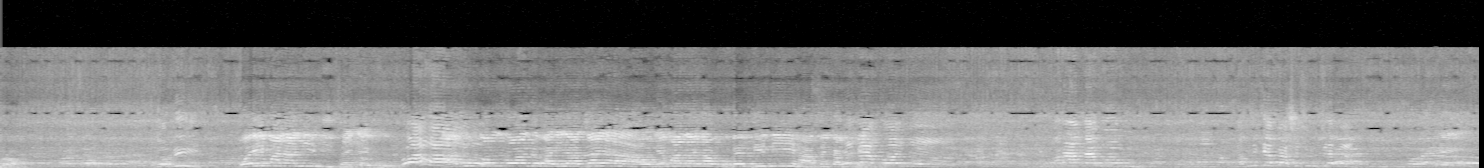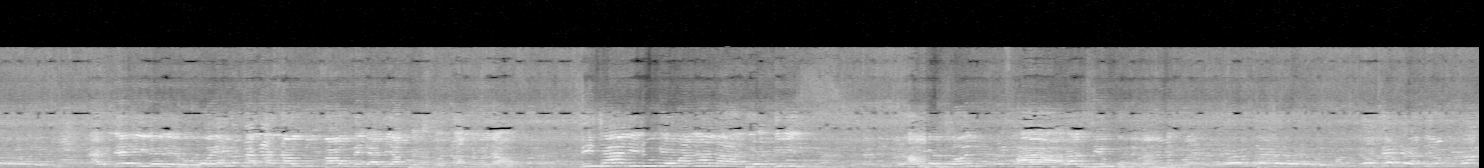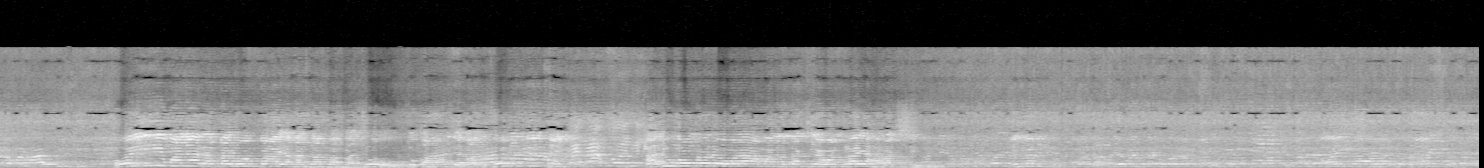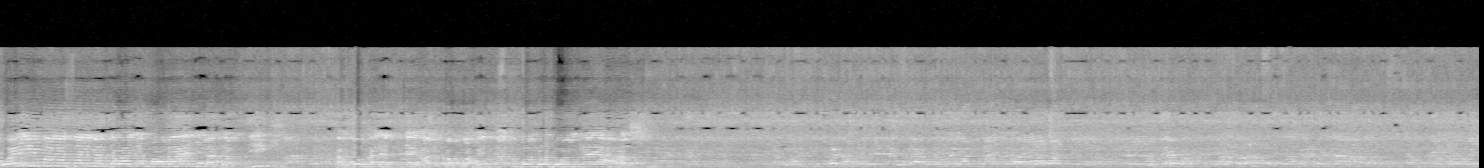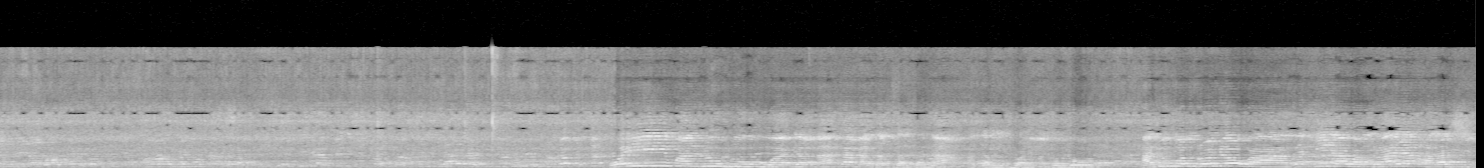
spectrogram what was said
from? Gobi. Wai mana nini saja ibu? Aku kumrondo ayah jaya. Oni mana yang aku betini hasen kami. Ada bonye. Orang ada bom. Aku jaga situ jaga. Arte ile leo. Wai mana tahu tumpau medalia person. Langgo nao. Dijani duge manana directrice. Ampeson. Ha, razi hukume mampesa. tukahamjabani sonikinti adugo modowa amanotakiawan raya mana salmatawani mwabani raya harasibu wai malulu wajah naka batang sasana. Batang miswani matunggu adu kontrodo wa takia wa beraya arashi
